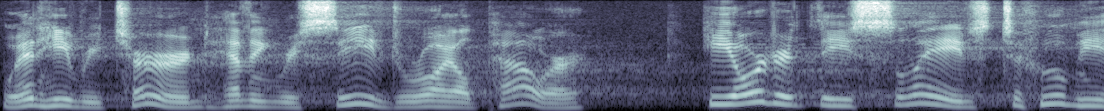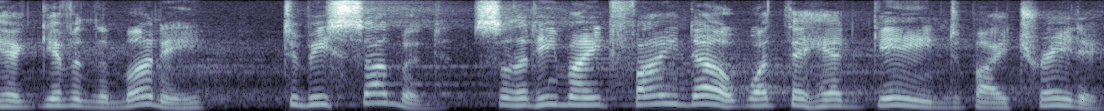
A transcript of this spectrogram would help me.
When he returned, having received royal power, he ordered these slaves to whom he had given the money to be summoned, so that he might find out what they had gained by trading.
